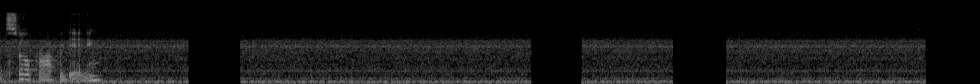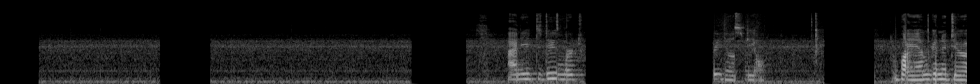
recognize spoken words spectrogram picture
It's still propagating. I need to do some more still. But I am going to do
